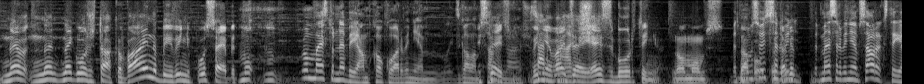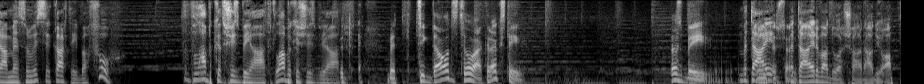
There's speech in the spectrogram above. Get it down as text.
ne, ne, negluži tā, ka vaina bija viņu pusē, bet M nu, mēs tur nebijām kaut ko ar viņiem līdz galam es teicu, sarunājuši. viņiem vajadzēja es burtiņu no mums. Bet, mums dabūt. ar tagad- viņu, bet mēs ar viņiem sarakstījāmies, un viss ir kārtībā. Fuh! Labi, ka šis bija ātri. Labi, ka šis bija ātri. Bet, bet cik daudz cilvēku rakstīja? Tas bija. Bet tā, ir, bet tā ir vadošā radio ap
